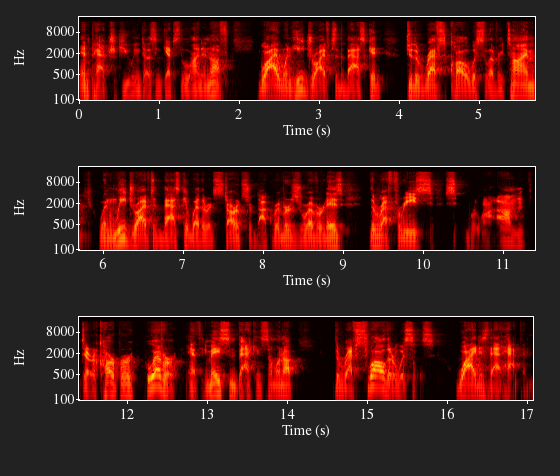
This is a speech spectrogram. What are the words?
and Patrick Ewing doesn't get to the line enough? Why, when he drives to the basket, do the refs call a whistle every time? When we drive to the basket, whether it's Starks or Doc Rivers, or whoever it is, the referees, um, Derek Harper, whoever, Anthony Mason backing someone up, the refs swallow their whistles. Why does that happen?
